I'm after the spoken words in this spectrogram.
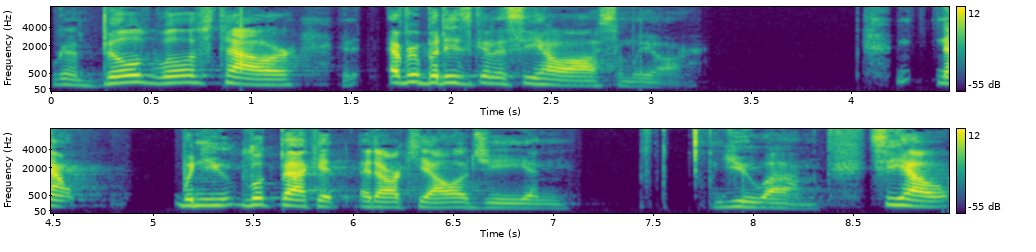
We're going to build Willis Tower and everybody's going to see how awesome we are. Now, when you look back at, at archaeology and you um, see how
